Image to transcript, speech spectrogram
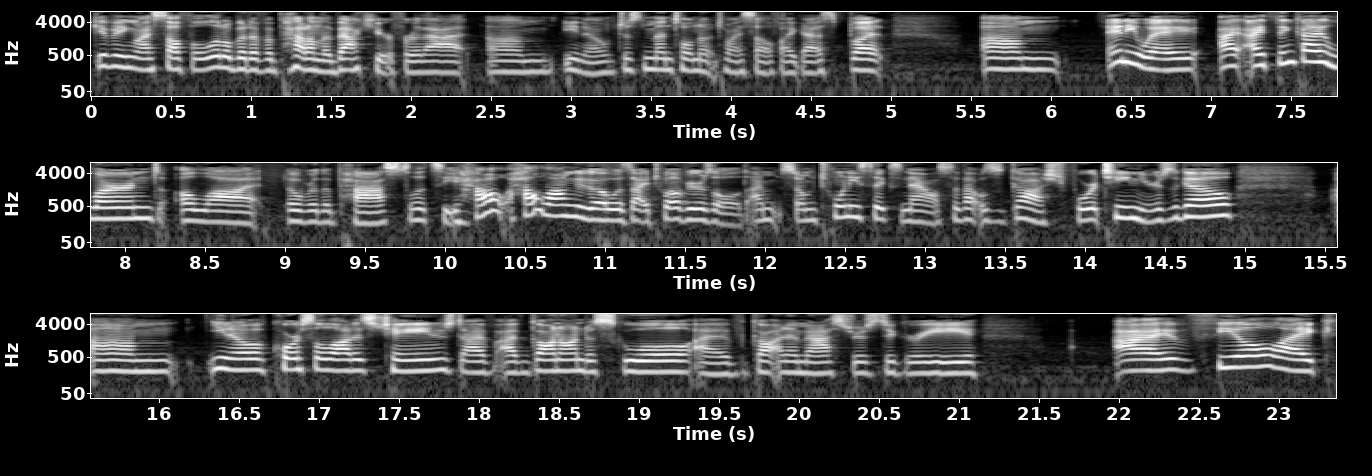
giving myself a little bit of a pat on the back here for that. Um, you know, just mental note to myself, I guess. But um, anyway, I, I think I learned a lot over the past. Let's see, how how long ago was I? Twelve years old. I'm so I'm 26 now. So that was gosh, 14 years ago. Um, you know, of course, a lot has changed. I've I've gone on to school. I've gotten a master's degree. I feel like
